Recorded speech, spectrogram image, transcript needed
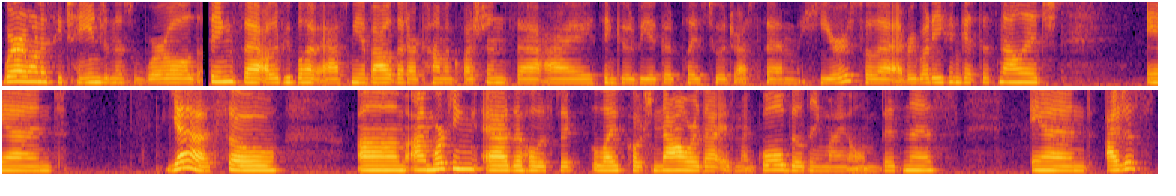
where I want to see change in this world, things that other people have asked me about that are common questions that I think it would be a good place to address them here so that everybody can get this knowledge. And yeah, so um, I'm working as a holistic life coach now, or that is my goal, building my own business. And I just,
